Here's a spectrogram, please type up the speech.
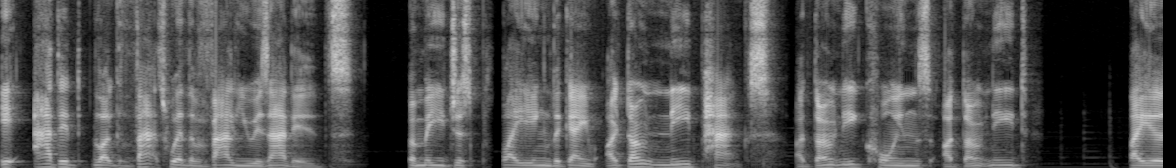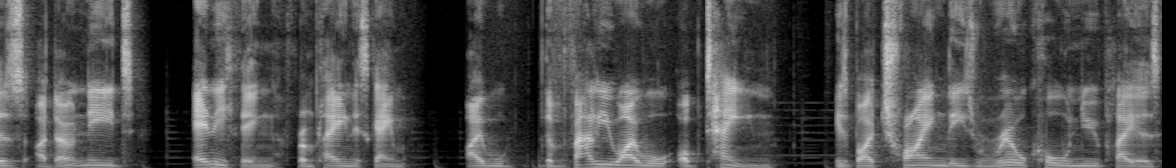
it added, like, that's where the value is added for me just playing the game. I don't need packs. I don't need coins. I don't need players. I don't need anything from playing this game. I will, the value I will obtain is by trying these real cool new players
